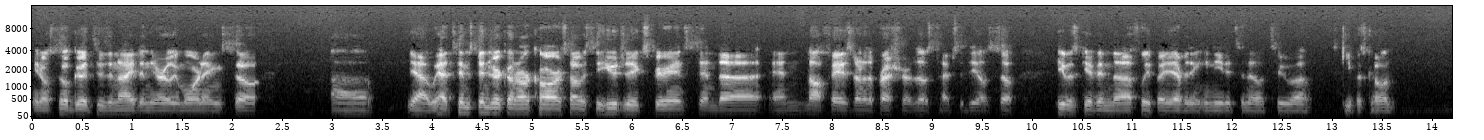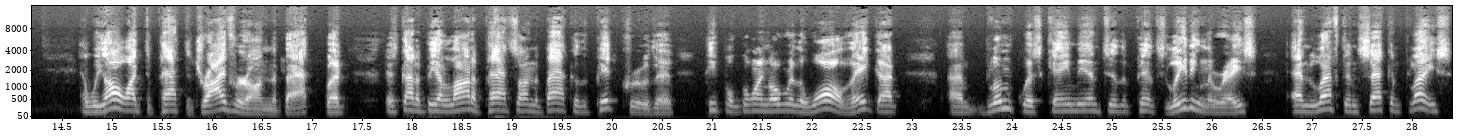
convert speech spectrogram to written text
you know, so good through the night and the early morning. So, uh, yeah, we had Tim Cindric on our car, so obviously hugely experienced and uh, and not phased under the pressure of those types of deals. So he was giving uh, Felipe everything he needed to know to, uh, to keep us going. And we all like to pat the driver on the back, but there's got to be a lot of pats on the back of the pit crew. The people going over the wall. They got uh, came into the pits leading the race and left in second place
